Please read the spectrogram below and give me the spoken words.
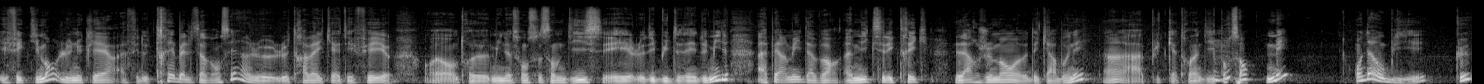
effectivement, le nucléaire a fait de très belles avancées. Hein. Le, travail qui a été fait euh, entre 1970 et le début des années 2000 a permis d'avoir un mix électrique largement euh, décarboné, hein, à plus de 90%. Mais on a oublié que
